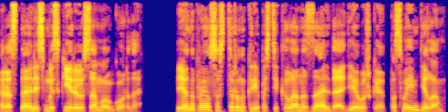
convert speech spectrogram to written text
Расстались мы с Кирой у самого города. Я направился в сторону крепости клана Зальда, а девушка — по своим делам.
